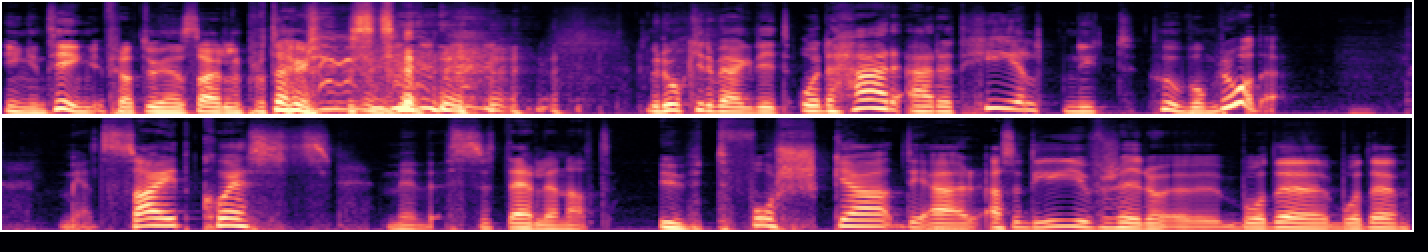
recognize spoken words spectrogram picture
ingenting för att du är en silent protagonist. Men du åker iväg dit, och det här är ett helt nytt hubbområde. Med sidequests, med ställen att utforska, det är, alltså det är ju för sig då, eh, både, både,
